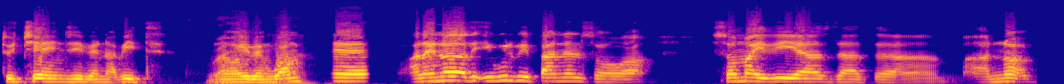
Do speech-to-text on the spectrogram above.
to change even a bit. You know, even yeah. one. And I know that it will be panels or uh, some ideas that uh, are not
